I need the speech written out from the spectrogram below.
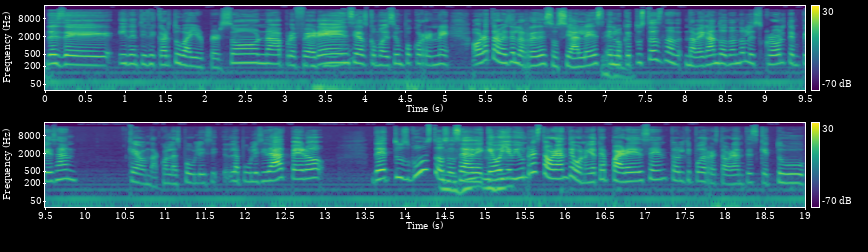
Desde identificar tu buyer persona, preferencias, como decía un poco René. Ahora a través de las redes sociales, en lo que tú estás na- navegando, dándole scroll, te empiezan qué onda con las publici- la publicidad, pero de tus gustos, o sea, de que, oye, vi un restaurante, bueno, ya te aparecen todo el tipo de restaurantes que tú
